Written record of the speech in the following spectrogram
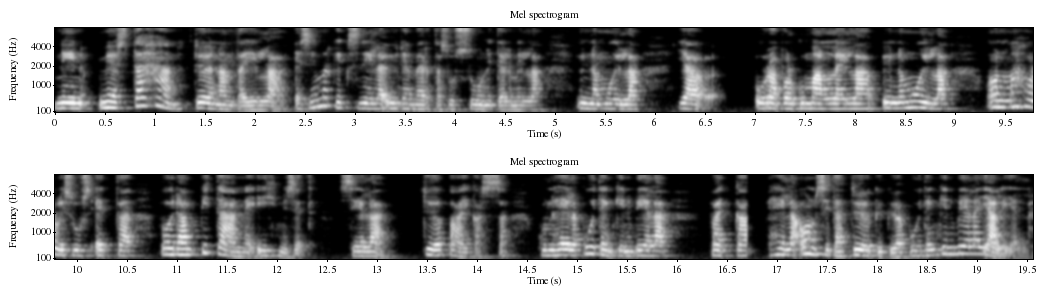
niin myös tähän työnantajilla, esimerkiksi niillä yhdenvertaisuussuunnitelmilla ynnä muilla ja urapolkumalleilla ynnä muilla on mahdollisuus, että voidaan pitää ne ihmiset siellä työpaikassa, kun heillä kuitenkin vielä, vaikka heillä on sitä työkykyä kuitenkin vielä jäljellä.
